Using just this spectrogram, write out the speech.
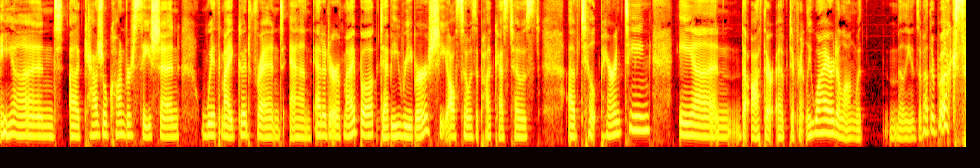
and a casual conversation with my good friend and editor of my book, Debbie Reber. She also is a podcast host of Tilt Parenting and the author of Differently Wired, along with millions of other books.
